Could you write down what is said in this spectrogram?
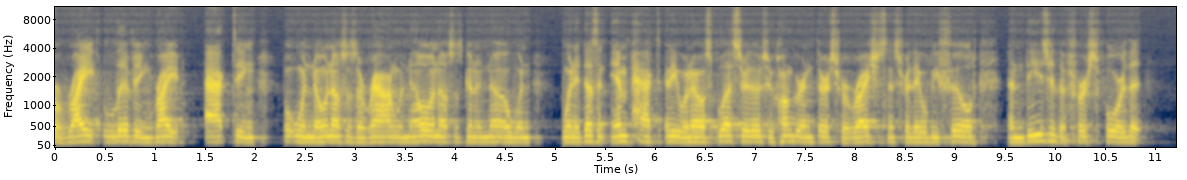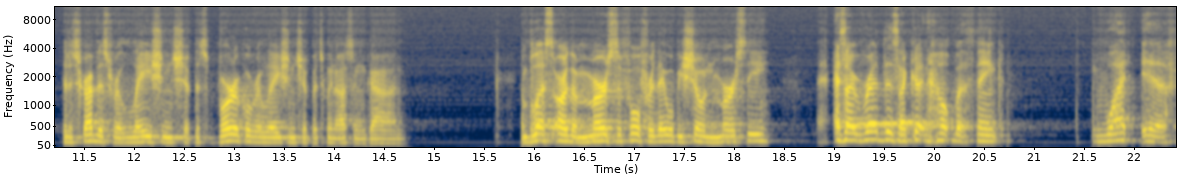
for right living, right acting when no one else is around, when no one else is going to know, when, when it doesn't impact anyone else. Blessed are those who hunger and thirst for righteousness, for they will be filled. And these are the first four that, that describe this relationship, this vertical relationship between us and God. And blessed are the merciful, for they will be shown mercy. As I read this, I couldn't help but think, what if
